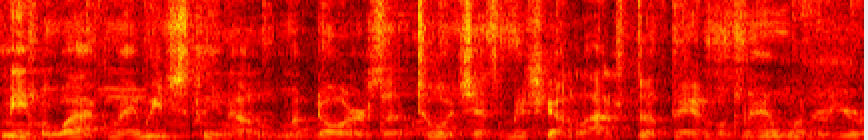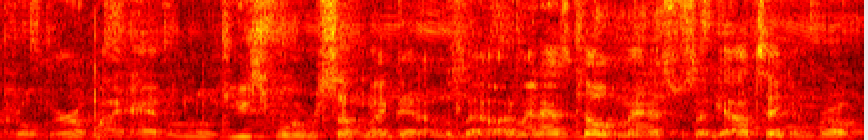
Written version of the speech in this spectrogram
me and my wife, man, we just cleaned out my daughter's uh, toy chest. Man, she got a lot of stuffed animals, man. I wonder if your little girl might have a little use for him or something like that." I was like, "Oh man, that's dope, man. That's what's up. I'll take him, bro."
